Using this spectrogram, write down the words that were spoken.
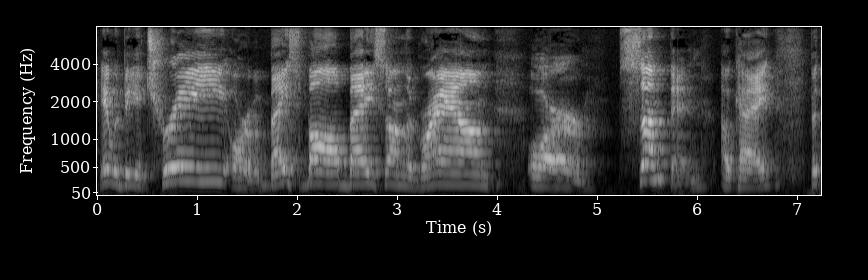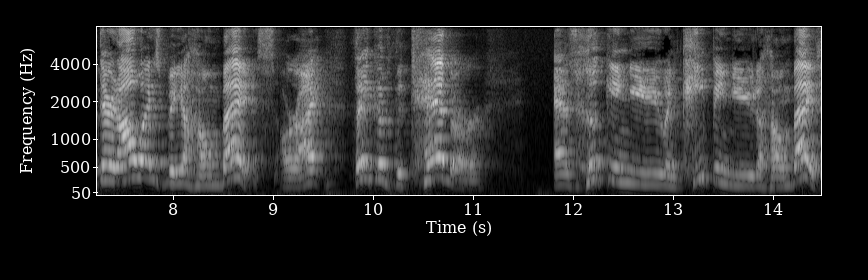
It would be a tree or a baseball base on the ground or something, okay? But there'd always be a home base, all right? Think of the tether as hooking you and keeping you to home base.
